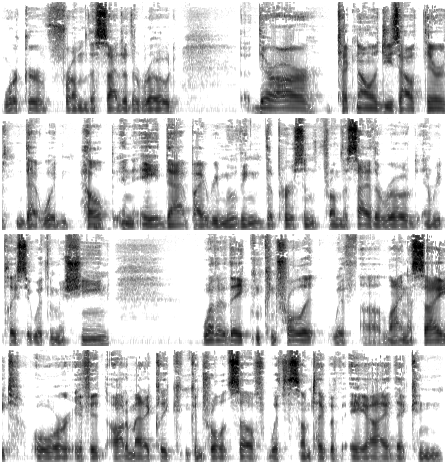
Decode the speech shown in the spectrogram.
worker from the side of the road. There are technologies out there that would help and aid that by removing the person from the side of the road and replace it with a machine whether they can control it with a line of sight or if it automatically can control itself with some type of AI that can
